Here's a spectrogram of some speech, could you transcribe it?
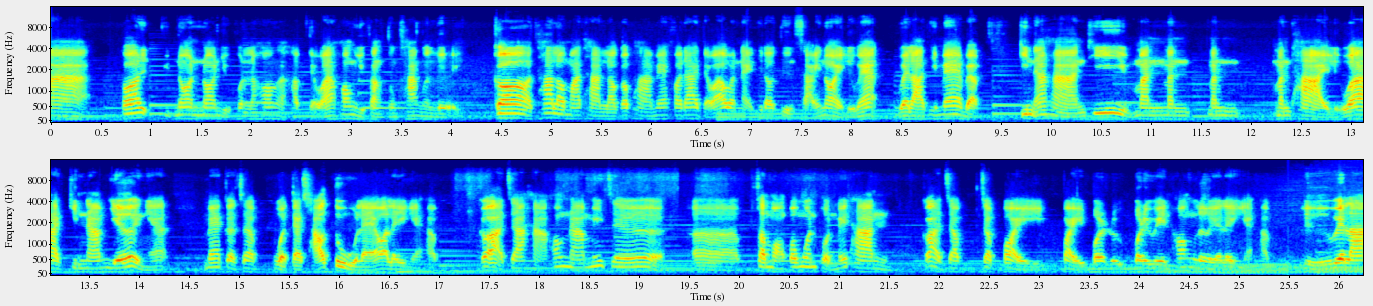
มา เพราะว่านอนนอนอยู่คนละห้องอะครับ แต่ว่าห้องอยู่ฝั่งตรงข้ามกันเลย ก็ถ้าเรามาทันเราก็พาแม่เขาได้แต่ว่าวันไหนที่เราตื่นสายหน่อยหรือแม้เวลาที่แม่แบบกินอาหารที่มันมันมันมันถ่ายหรือว่ากินน้ำเยอะอย่างเงี้ย แม่ก็จะปวดแต่เช้าตู่แล้วอะไรอย่างเงี้ยครับ ก็อาจจะหาห้องน้ำไม่เจอสมองประมวลผลไม่ทัน ก็อาจจะจะปล่อยปล่อยบริเวณห้องเลยอะไรอย่างเงี้ยครับ หรือเวลา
